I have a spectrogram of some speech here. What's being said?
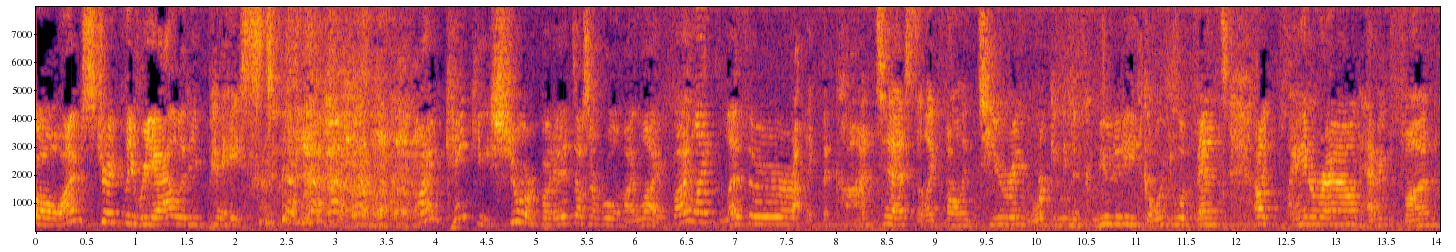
Oh, I'm strictly reality based. I'm kinky, sure, but it doesn't rule my life. I like leather, I like the contest, I like volunteering, working in the community, going to events, I like playing around, having fun.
